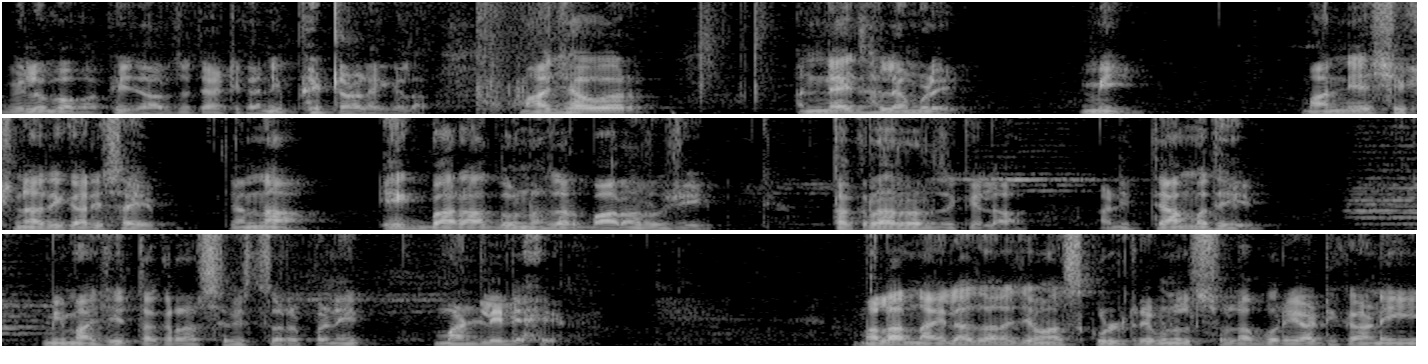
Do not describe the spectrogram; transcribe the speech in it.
विलंब माफीचा अर्ज त्या ठिकाणी फेटाळला गेला. माझ्यावर अन्याय झाल्यामुळे मी माननीय शिक्षणाधिकारी साहेब यांना एक बारा दोन हजार बारा रोजी तक्रार अर्ज केला आणि त्यामध्ये मी माझी तक्रार सविस्तरपणे मांडलेली आहे. मला नाईलाजानं जेव्हा स्कूल ट्रिब्युनल सोलापूर या ठिकाणी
